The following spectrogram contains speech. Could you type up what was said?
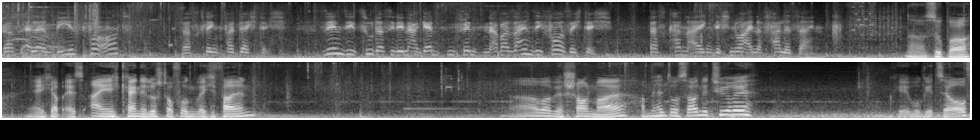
Das LMB ist vor Ort? Das klingt verdächtig. Sehen Sie zu, dass Sie den Agenten finden, aber seien Sie vorsichtig. Das kann eigentlich nur eine Falle sein. Na, super. Ich habe jetzt eigentlich keine Lust auf irgendwelche Fallen. Aber wir schauen mal. Haben wir hinter uns auch eine Türe? Okay, wo geht's hier auf?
